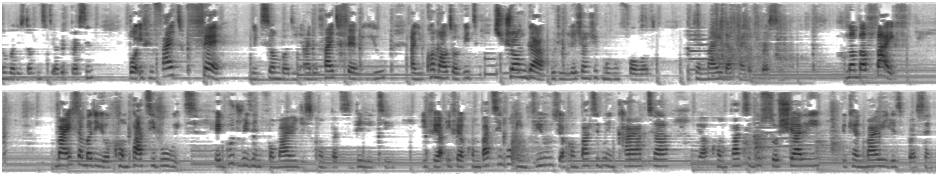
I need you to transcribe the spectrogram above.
nobody's talking to the other person. But if you fight fair, with somebody and they fight fair with you and you come out of it stronger with the relationship moving forward, you can marry that kind of person. Number five, marry somebody you're compatible with. A good reason for marriage is compatibility. If you are if you are compatible in views, you are compatible in character, you are compatible socially, you can marry this person.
